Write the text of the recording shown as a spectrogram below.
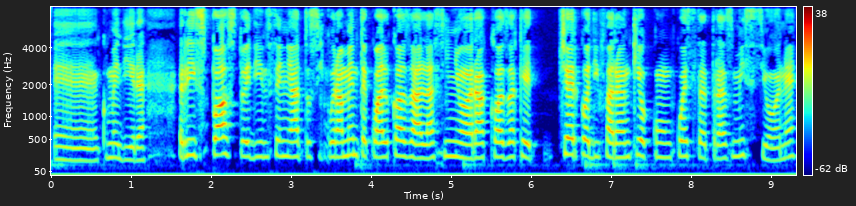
eh, come dire risposto ed insegnato sicuramente qualcosa alla signora, cosa che cerco di fare anch'io con questa trasmissione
